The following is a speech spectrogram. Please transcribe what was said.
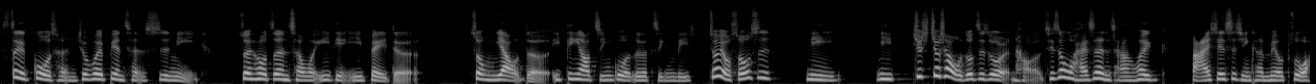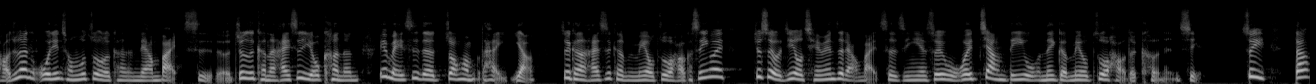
这个过程就会变成是你最后真的成为一点一倍的重要的，一定要经过这个经历。就有时候是你你就就像我做制作人好了，其实我还是很常会把一些事情可能没有做好，就算我已经重复做了可能两百次的，就是可能还是有可能，因为每次的状况不太一样。所以可能还是可能没有做好，可是因为就是已经有前面这两百次的经验，所以我会降低我那个没有做好的可能性。所以当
